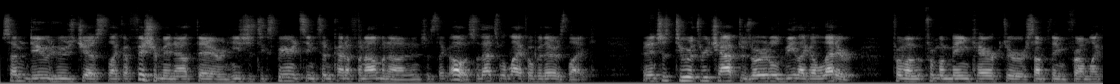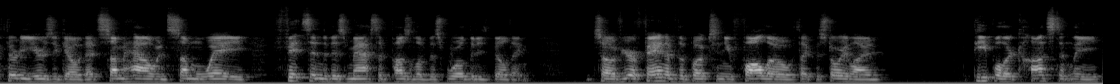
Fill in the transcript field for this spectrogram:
Some dude who's just like a fisherman out there and he's just experiencing some kind of phenomenon and it's just like, oh, so that's what life over there is like. And it's just two or three chapters, or it'll be like a letter from a from a main character or something from like 30 years ago that somehow in some way fits into this massive puzzle of this world that he's building. So if you're a fan of the books and you follow like the storyline, people are constantly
